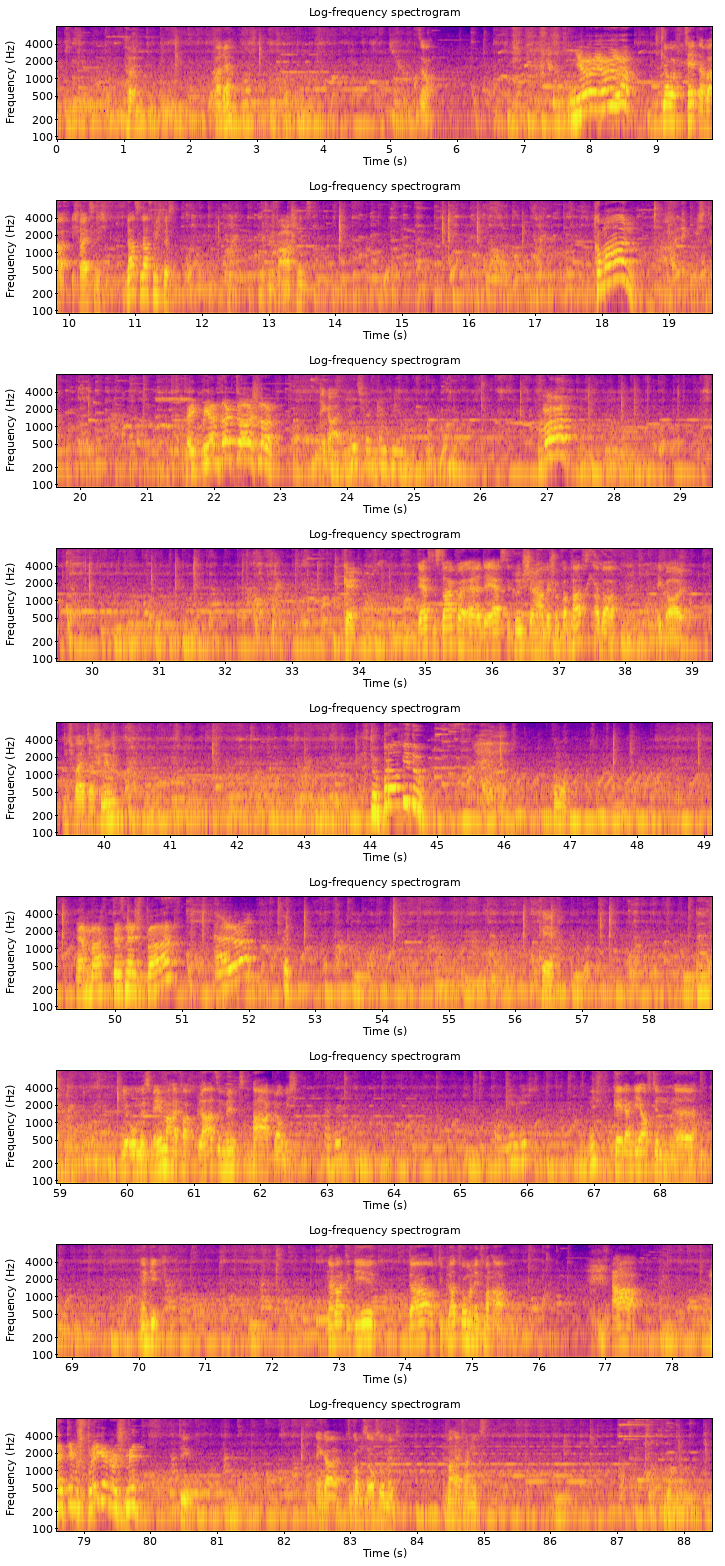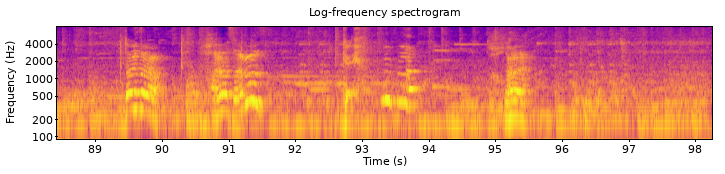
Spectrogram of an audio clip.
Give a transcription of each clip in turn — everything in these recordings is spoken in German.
Warte. Ja, ja, ja. Ich glaube auf Z, aber ich weiß nicht. Lass, lass mich das. Will ich mich verarschen jetzt? Come on! Oh, leck mich da. Leck mich am Sack, du Arschloch. Egal. Ich weiß gar nicht mehr. Mann! Okay. Der erste Star äh, der erste Grünstein haben wir schon verpasst, aber egal. Nicht weiter schlimm. Du Profi, du! Komm mal. Ja, macht das nicht Spaß? Hallo? Gut. Okay. Hier oben müssen wir hin. Mach einfach Blase mit A, glaube ich. Warte. Nicht. Nicht? Okay, dann geh auf den. Äh, dann geh. Na warte, geh da auf die Plattform und jetzt mach A. A. Nicht im Springen, du Schmidt. Die. Egal, du kommst auch so mit. Mach einfach nichts. Da ist er. Hallo, servus! Okay.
